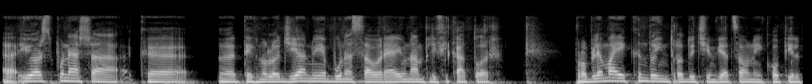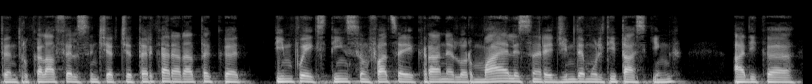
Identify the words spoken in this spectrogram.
Uh, eu aș spune așa că uh, tehnologia nu e bună sau rea, e un amplificator. Problema e când o introduci în viața unui copil, pentru că la fel sunt cercetări care arată că timpul extins în fața ecranelor, mai ales în regim de multitasking, adică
